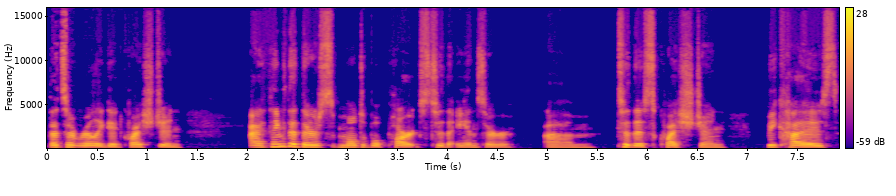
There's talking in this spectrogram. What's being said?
That's a really good question. I think that there's multiple parts to the answer um, to this question because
